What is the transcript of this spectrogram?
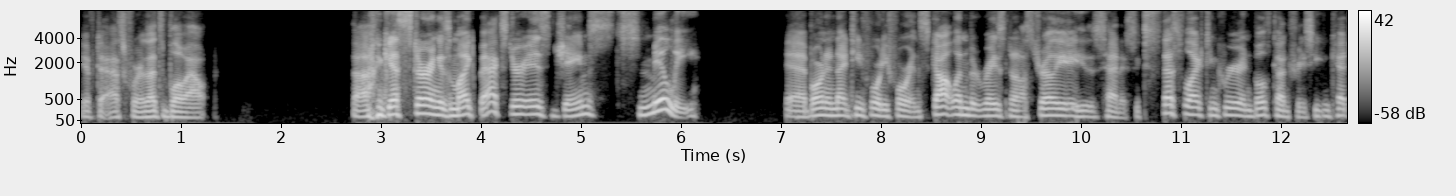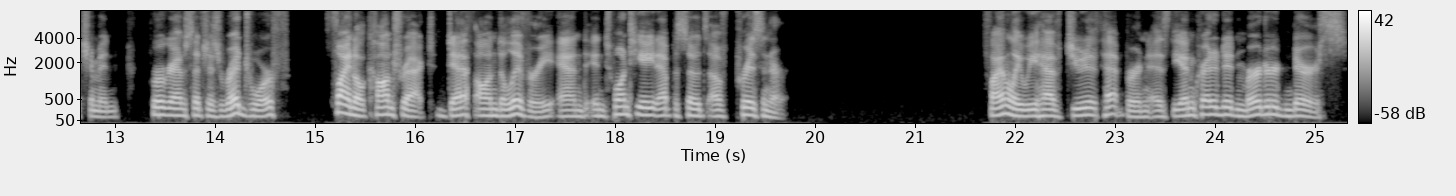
You have to ask for. That's Blowout. Uh, guest starring as Mike Baxter is James Smillie. Uh, born in 1944 in Scotland, but raised in Australia, he's had a successful acting career in both countries. You can catch him in programs such as Red Dwarf, Final Contract, Death on Delivery, and in 28 episodes of Prisoner. Finally, we have Judith Hepburn as the uncredited murdered nurse.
